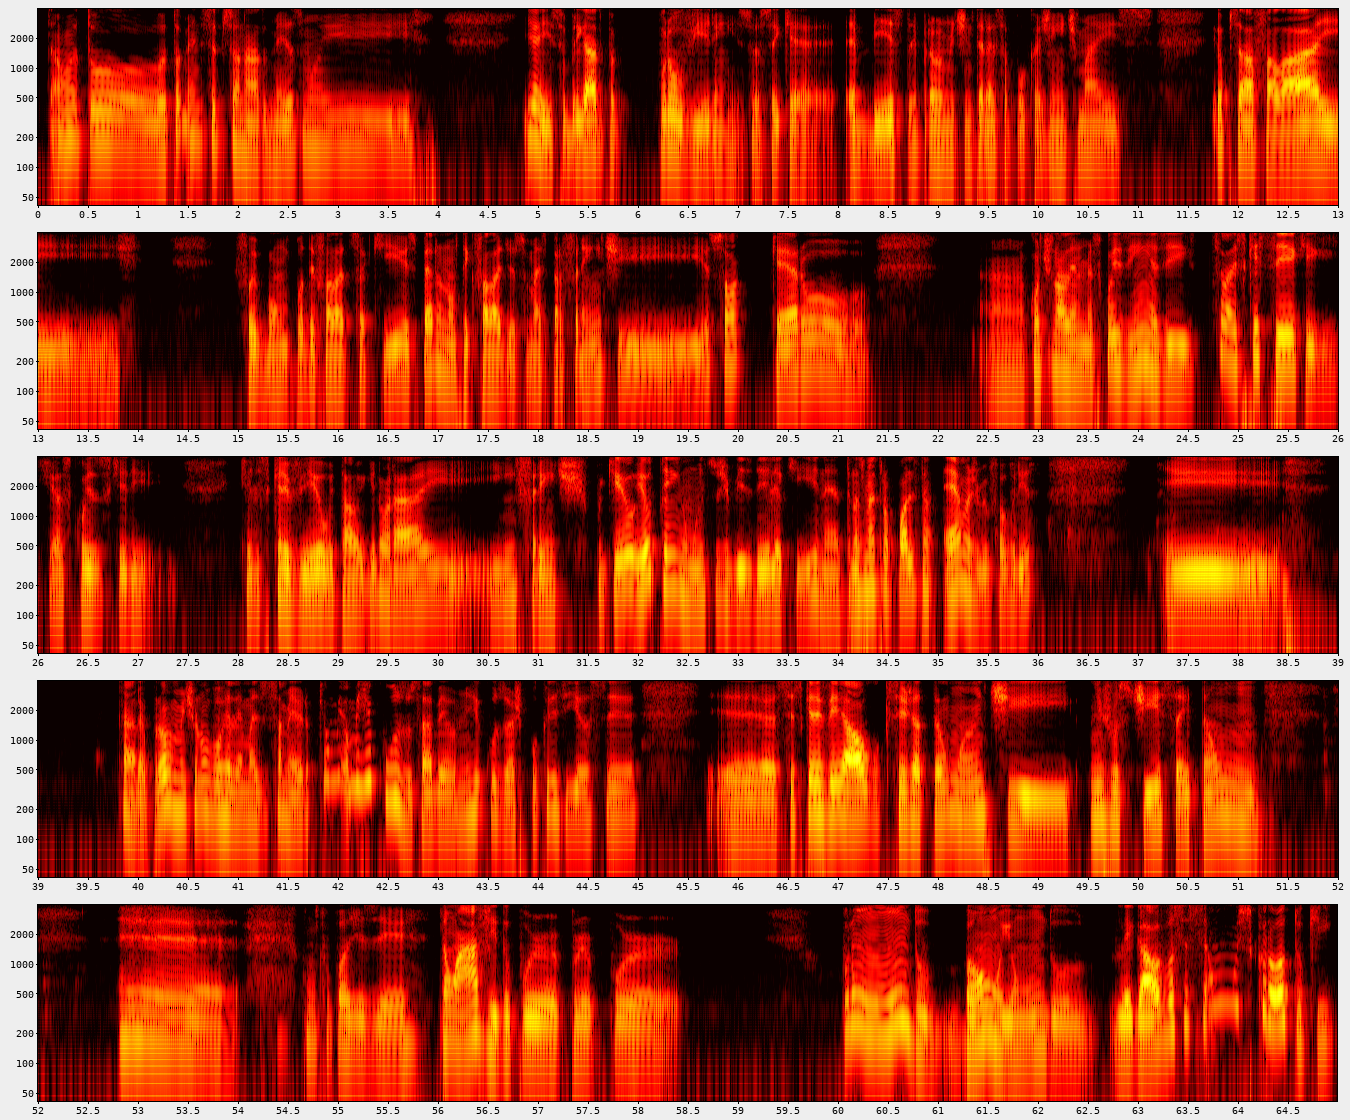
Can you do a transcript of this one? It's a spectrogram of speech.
Então eu tô, eu tô bem decepcionado mesmo e e é isso. Obrigado por ouvirem isso. Eu sei que é, é besta e provavelmente interessa pouca gente, mas eu precisava falar e foi bom poder falar disso aqui. Eu espero não ter que falar disso mais pra frente e eu só quero uh, continuar lendo minhas coisinhas e, sei lá, esquecer que, que as coisas que ele que ele escreveu e tal, ignorar e, e ir em frente. Porque eu, eu tenho muitos gibis dele aqui, né? Transmetropolitan é meu gibi favorito. E. Cara, provavelmente eu não vou reler mais essa merda, porque eu, eu me recuso, sabe? Eu me recuso. Eu acho hipocrisia você. É, se escrever algo que seja tão anti-injustiça e tão. É, como que eu posso dizer? Tão ávido por, por, por, por um mundo bom e um mundo legal, você ser um escroto que,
